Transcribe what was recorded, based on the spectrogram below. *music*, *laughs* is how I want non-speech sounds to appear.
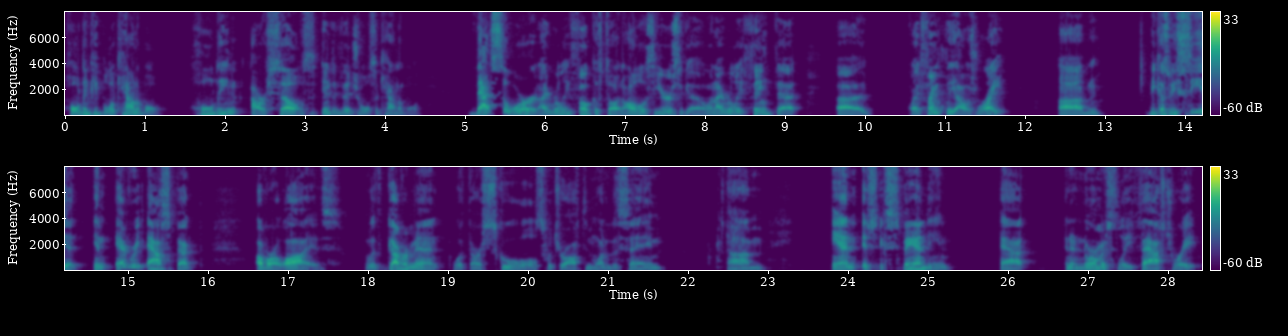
Holding people accountable, holding ourselves, individuals, accountable. That's the word I really focused on all those years ago. And I really think that, uh, quite frankly, I was right um, because we see it in every aspect of our lives with government, with our schools, which are often one of the same. Um, and it's expanding at an enormously fast rate.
